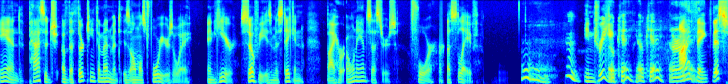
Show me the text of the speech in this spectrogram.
And passage of the 13th Amendment is almost four years away. And here, Sophie is mistaken by her own ancestors for a slave. Hmm. Intriguing. Okay. Okay. All I think this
